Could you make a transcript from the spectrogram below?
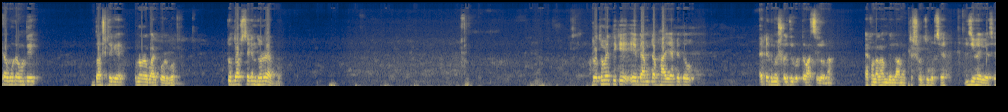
এটা মোটামুটি দশ থেকে পনেরো বার করব। একটু দশ সেকেন্ড ধরে রাখব। প্রথমের দিকে এই ব্যায়ামটা ভাই একে তো একদমই সহ্য করতে পারছিল না। এখন আলহামদুলিল্লাহ অনেকটা সহ্য করছে। ইজি হয়ে গেছে।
